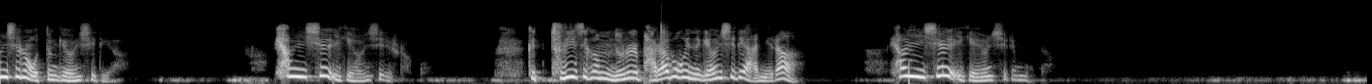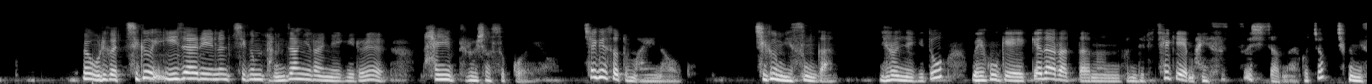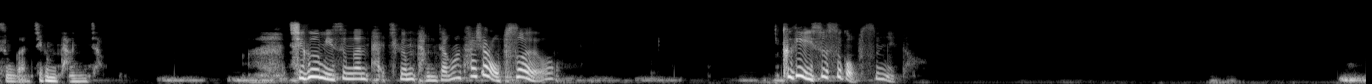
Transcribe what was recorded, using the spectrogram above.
현실은 어떤 게 현실이야? 현실, 이게 현실이라고. 그 둘이 지금 눈을 바라보고 있는 게 현실이 아니라, 현실, 이게 현실입니다. 우리가 지금 이 자리는 지금 당장이라는 얘기를 많이 들으셨을 거예요. 책에서도 많이 나오고. 지금 이 순간. 이런 얘기도 외국에 깨달았다는 분들이 책에 많이 쓰, 쓰시잖아요. 그죠? 지금 이 순간, 지금 당장. 지금 이 순간, 다- 지금 당장은 사실 없어요. 그게 있을 수가 없습니다.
